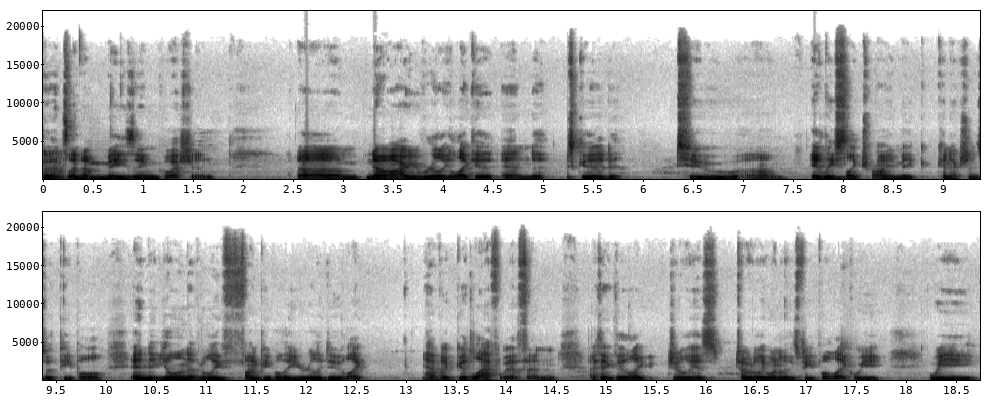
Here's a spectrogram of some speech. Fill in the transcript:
That's an amazing question. Um, no, I really like it, and it's good to um, at least like try and make connections with people, and you'll inevitably find people that you really do like have a good laugh with. And I think that like julie is totally one of those people. Like we we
